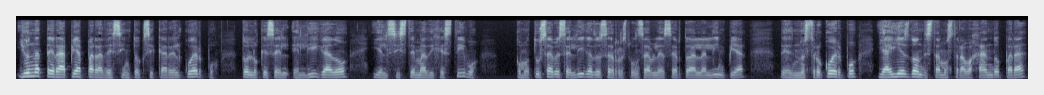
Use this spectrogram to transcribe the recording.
y una terapia para desintoxicar el cuerpo, todo lo que es el, hígado y el sistema digestivo. Como tú sabes, el hígado es el responsable de hacer toda la limpia de nuestro cuerpo y ahí es donde estamos trabajando para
